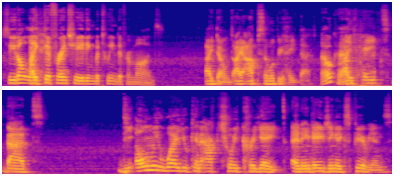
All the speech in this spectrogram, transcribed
So you don't like differentiating between different mods? I don't. I absolutely hate that. Okay. I hate that the only way you can actually create an engaging experience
